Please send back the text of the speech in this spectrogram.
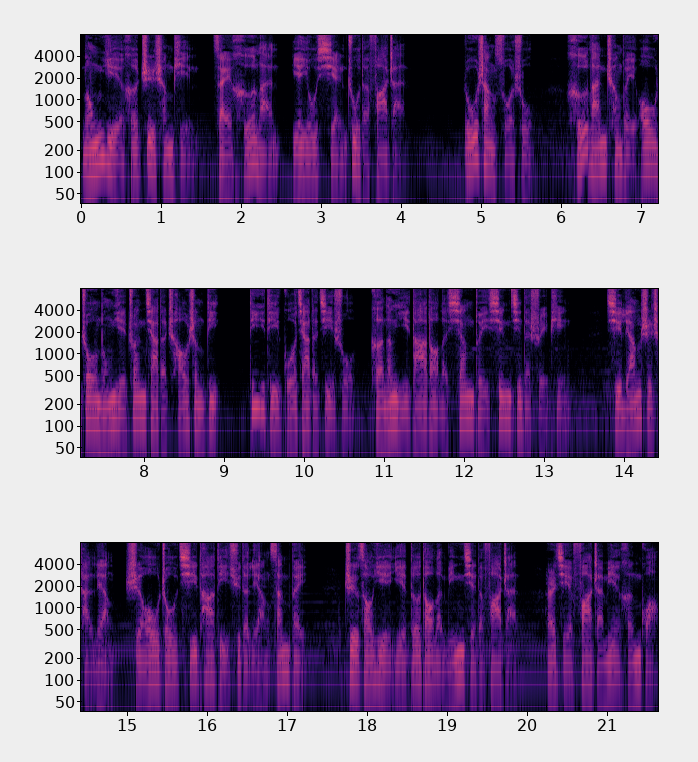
农业和制成品在荷兰也有显著的发展。如上所述，荷兰成为欧洲农业专家的朝圣地。低地国家的技术可能已达到了相对先进的水平，其粮食产量是欧洲其他地区的两三倍，制造业也得到了明显的发展，而且发展面很广。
